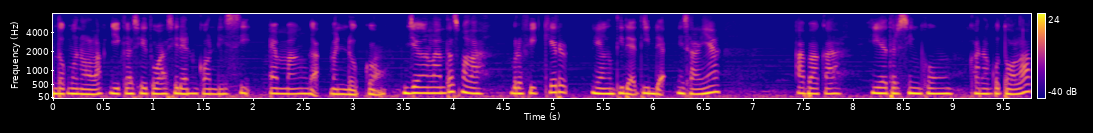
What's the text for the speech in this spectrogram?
untuk menolak jika situasi dan kondisi emang nggak mendukung. Jangan lantas malah berpikir yang tidak-tidak. Misalnya, apakah ia tersinggung karena aku tolak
